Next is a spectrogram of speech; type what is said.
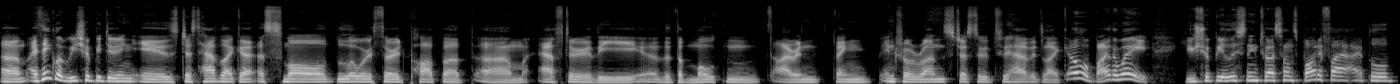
um, I think what we should be doing is just have like a, a small lower third pop up um, after the, uh, the the molten iron thing intro runs, just to to have it like, oh, by the way, you should be listening to us on Spotify, Apple.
